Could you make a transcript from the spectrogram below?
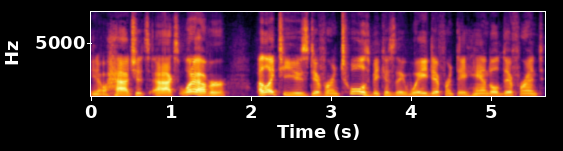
you know hatchets, axe, whatever. I like to use different tools because they weigh different, they handle different.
